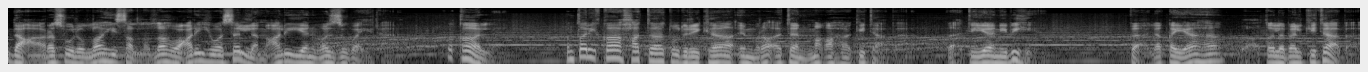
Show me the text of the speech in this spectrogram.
دعا رسول الله صلى الله عليه وسلم عليا والزبير. فقال انطلقا حتى تدركا امرأة معها كتاب فأتيان به. فلقياها وطلب الكتاب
